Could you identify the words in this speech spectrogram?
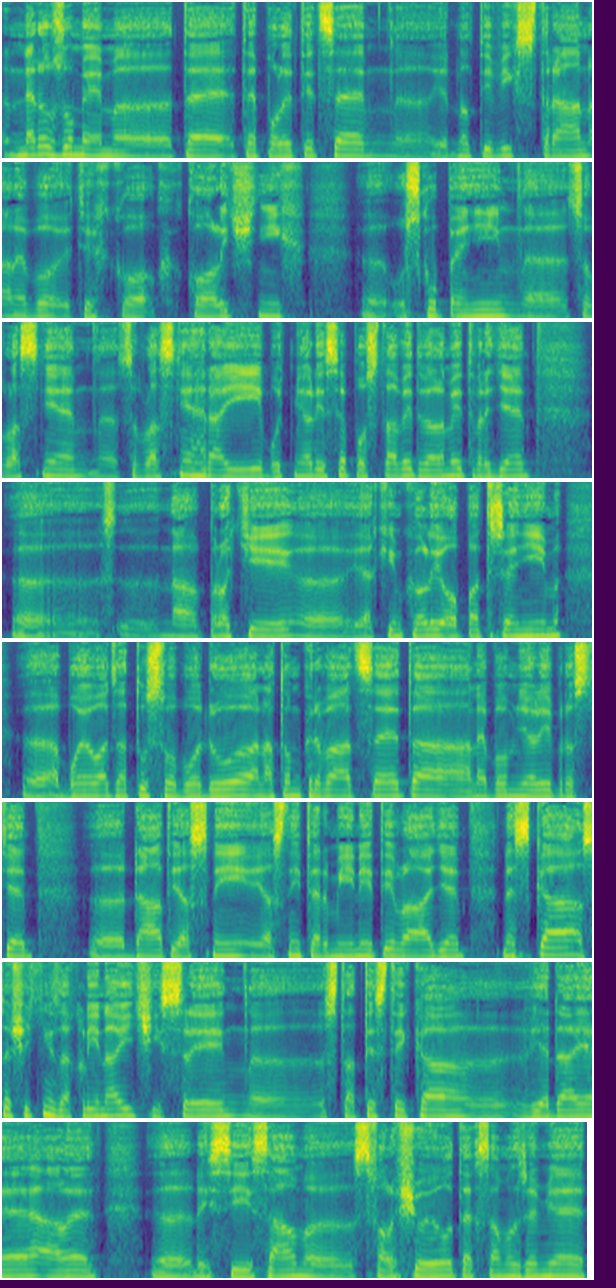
nerozumím eh, té, té politice jednotlivých stran anebo těch ko, koaličních Eh, uskupení, eh, co vlastně, eh, co vlastně hrají, buď měli se postavit velmi tvrdě na, proti jakýmkoliv opatřením a bojovat za tu svobodu a na tom krvácet a nebo měli prostě dát jasný, jasný termíny ty vládě. Dneska se všichni zaklínají čísly, statistika věda je, ale když si ji sám sfalšuju, tak samozřejmě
